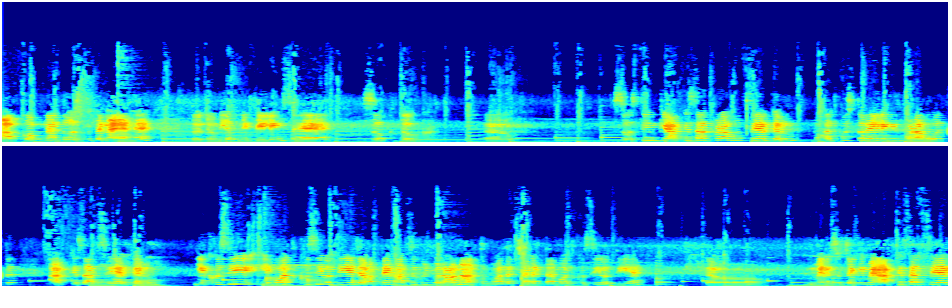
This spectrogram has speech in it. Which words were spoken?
आपको अपना दोस्त बनाया है। तो जो भी अपनी फीलिंग्स है, सुख, दुख सोचती हूँ कि आपके साथ थोड़ा बहुत शेयर करूँ। बहुत कुछ तो नहीं लेकिन थोड़ा बहुत आपके साथ शेयर करूँ। ये खुशी, ये बहुत खुशी होती है जब अपने हाथ से कुछ बनाओ ना तो बहुत अच्छा लगता है, बहुत खुशी होती है। तो मैंने सोचा कि मैं आपके साथ शेयर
